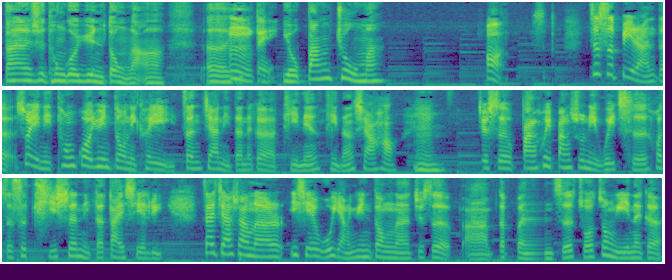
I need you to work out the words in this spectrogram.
当然是通过运动了啊。呃，嗯，对，有帮助吗？哦，是这是必然的。所以你通过运动，你可以增加你的那个体能体能消耗，嗯就是帮会帮助你维持或者是提升你的代谢率。再加上呢，一些无氧运动呢，就是啊、的本质着重于那个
